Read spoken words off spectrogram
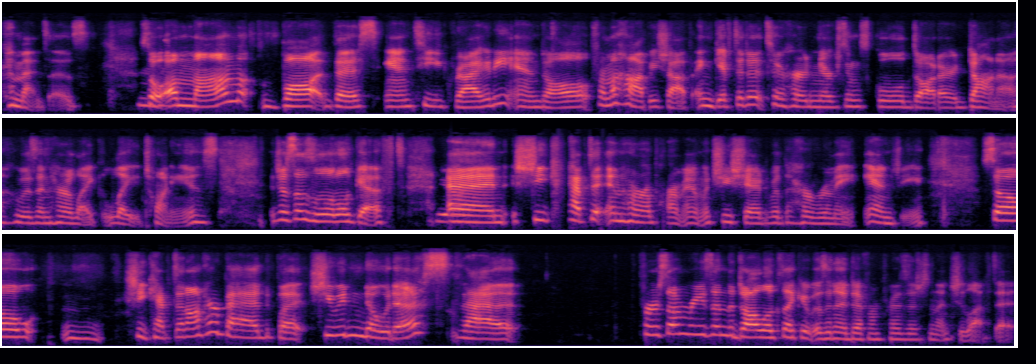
commences. Mm-hmm. So a mom bought this antique Raggedy Ann doll from a hobby shop and gifted it to her nursing school daughter Donna, who was in her like late 20s, just as a little gift. Yeah. And she kept it in her apartment, which she shared with her roommate Angie. So she kept it on her bed, but she would notice that for some reason the doll looked like it was in a different position than she left it.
